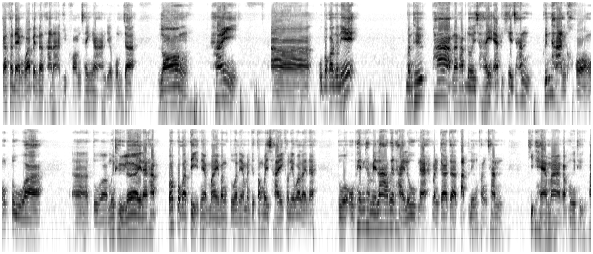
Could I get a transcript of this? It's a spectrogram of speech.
ก็แสดงว่าเป็นสถานะที่พร้อมใช้งาน เดี๋ยวผมจะลองให้อ่าอุปกรณ์ตัวนี้ บันทึกภาพนะครับ โดยใช้แอปพลิเคชันพื้นฐานของตัวตัวมือถือเลยนะครับ เพราะปกติเนี่ยไมค์บางตัวเนี่ยมันจะต้องไปใช้เขาเรียกว่าอะไรนะ ตัว Open Camera เพื่อถ่ายรูปนะ มันก็จะตัดเรื่องฟังก์ชันที่แถมมากับมือถือไป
